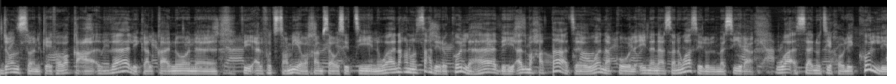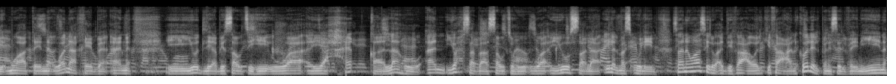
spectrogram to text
جونسون كيف وقع ذلك القانون في 1965 ونحن نستحضر كل هذه المحطات ونقول إننا سنواصل المسيرة وسنتيح لكل مواطن وناخب أن يدلي بصوته ويحق له أن يحسب صوته ويوصل إلى المسؤولين. سنواصل الدفاع والكفاء عن كل البنسلفينيين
